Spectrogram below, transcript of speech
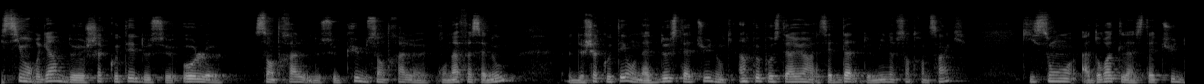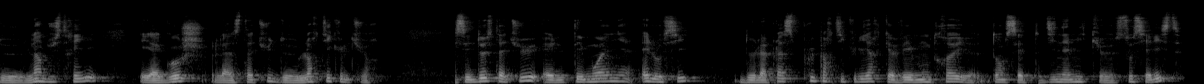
Si on regarde de chaque côté de ce hall central, de ce cube central qu'on a face à nous, de chaque côté on a deux statues donc un peu postérieures à cette date de 1935 qui sont à droite la statue de l'industrie et à gauche la statue de l'horticulture. Ces deux statues, elles témoignent elles aussi de la place plus particulière qu'avait Montreuil dans cette dynamique socialiste.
